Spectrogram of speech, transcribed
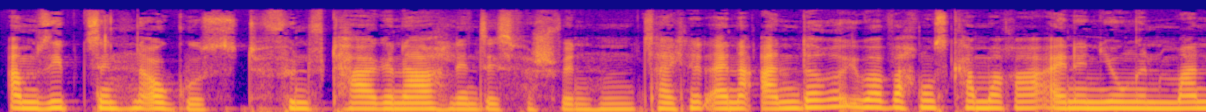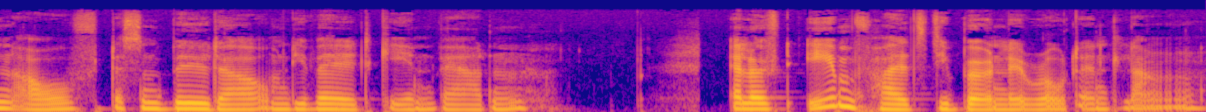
Am 17. August, fünf Tage nach Lindsays Verschwinden, zeichnet eine andere Überwachungskamera einen jungen Mann auf, dessen Bilder um die Welt gehen werden. Er läuft ebenfalls die Burnley Road entlang,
